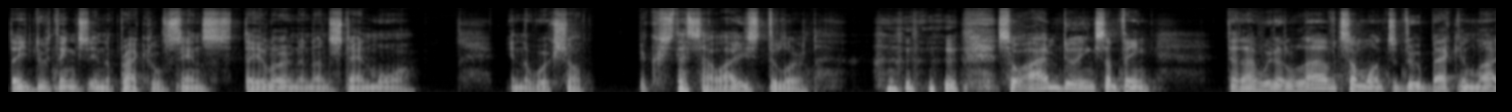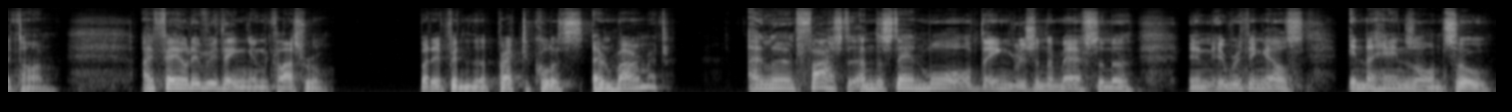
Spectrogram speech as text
They do things in the practical sense. They learn and understand more in the workshop because that's how I used to learn. so I'm doing something that I would have loved someone to do back in my time. I failed everything in the classroom, but if in the practical environment, I learned faster, understand more of the English and the maths and, the, and everything else in the hands-on. So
